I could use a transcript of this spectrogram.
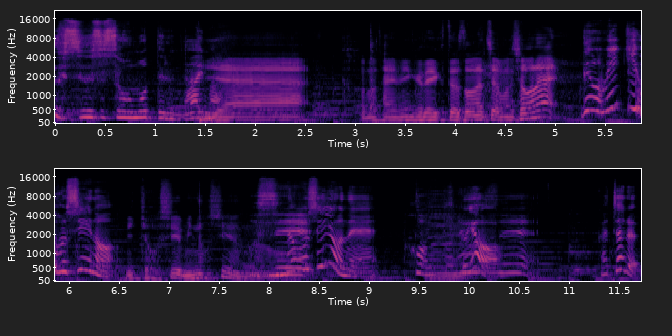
うすうすそう思ってるんだい今。でやー。このタイミングでいくとそうなっちゃうもん。しょうがない。もミッキー欲しいの。ミッキー欲しいよ。みんな欲しいやんな欲しいみんな欲しいよね。本当によ欲しい。ガチャル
